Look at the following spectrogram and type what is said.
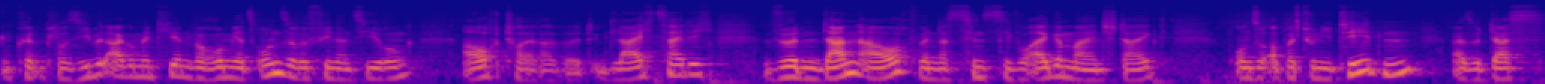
und könnten plausibel argumentieren, warum jetzt unsere Finanzierung auch teurer wird. Gleichzeitig würden dann auch, wenn das Zinsniveau allgemein steigt, unsere Opportunitäten, also das,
